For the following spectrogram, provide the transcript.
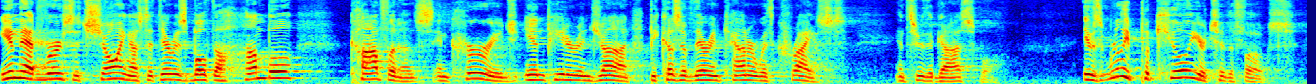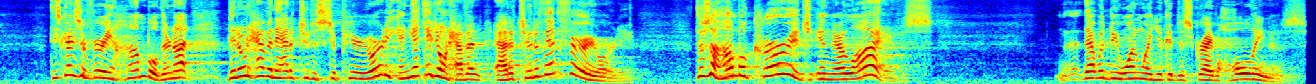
In that verse, it's showing us that there is both a humble confidence and courage in Peter and John because of their encounter with Christ and through the gospel. It was really peculiar to the folks. These guys are very humble. They're not, they don't have an attitude of superiority, and yet they don't have an attitude of inferiority. There's a humble courage in their lives. That would be one way you could describe holiness.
